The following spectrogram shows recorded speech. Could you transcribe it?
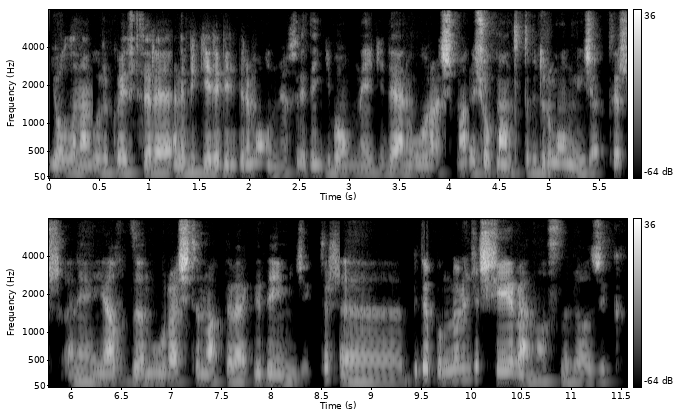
yollanan requestlere hani bir geri bildirim olmuyorsa dediğin gibi onunla ilgili yani uğraşmak e, çok mantıklı bir durum olmayacaktır. Hani yazdığın, uğraştığın vakte belki de değmeyecektir. Ee, bir de bundan önce şeye ben aslında birazcık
